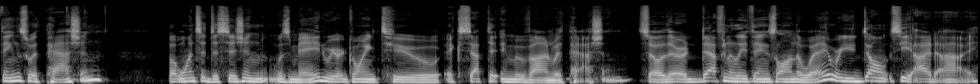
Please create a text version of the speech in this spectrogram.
things with passion, but once a decision was made, we were going to accept it and move on with passion. So there are definitely things along the way where you don't see eye to eye.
